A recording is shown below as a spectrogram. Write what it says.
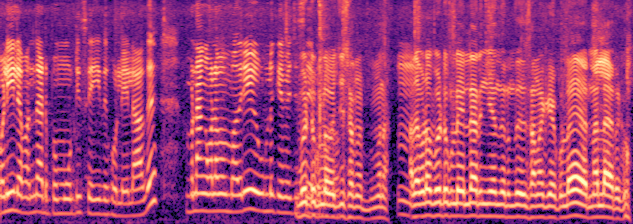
வெளியில் வந்து அடுப்பு மூட்டி செய்து கொள்ளலாது இப்போ நாங்கள் வளம மாதிரி உள்ளுக்கே வச்சு வீட்டுக்குள்ளே வச்சு சமைப்போம்? அதை விட வீட்டுக்குள்ளே எல்லாரும் சேர்ந்து இருந்து சமைக்கக்குள்ள நல்லா இருக்கும்.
